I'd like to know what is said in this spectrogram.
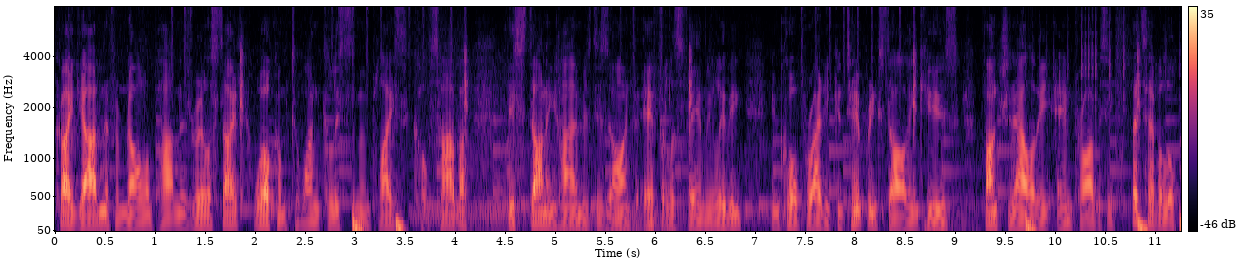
Craig Gardner from Nolan Partners Real Estate. Welcome to 1 Callistemon Place, Coffs Harbour. This stunning home is designed for effortless family living, incorporating contemporary styling cues, functionality and privacy. Let's have a look.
